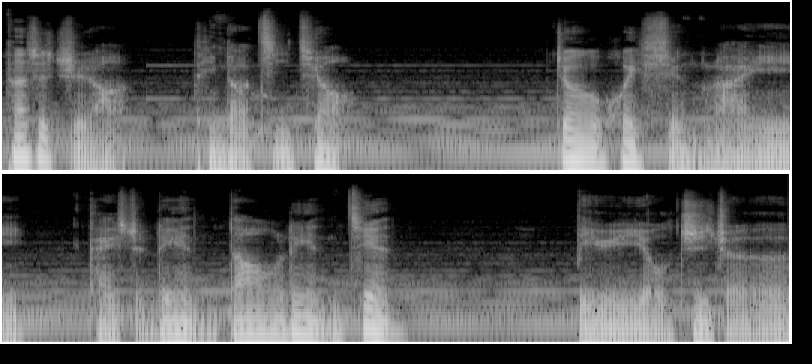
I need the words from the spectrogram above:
它是指啊，听到鸡叫就会醒来，开始练刀练剑，比喻有志者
